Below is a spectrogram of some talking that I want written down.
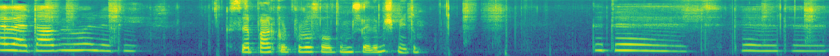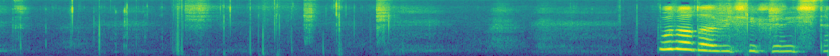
Evet abi öyle değil. Size parkur prosu olduğumu söylemiş miydim? Dedet. Dedet. Bu da da bir şifre işte.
